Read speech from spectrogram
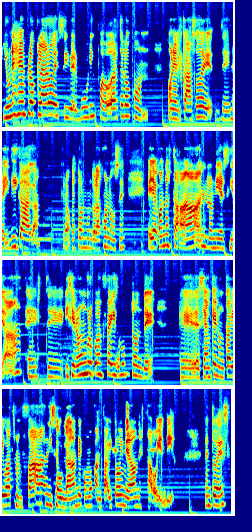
Y un ejemplo claro de ciberbullying puedo dártelo con, con el caso de, de Lady Gaga, creo que todo el mundo la conoce. Ella cuando estaba en la universidad, este, hicieron un grupo en Facebook donde eh, decían que nunca iba a triunfar y se burlaban de cómo cantaba y todo, y mira dónde está hoy en día. Entonces,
